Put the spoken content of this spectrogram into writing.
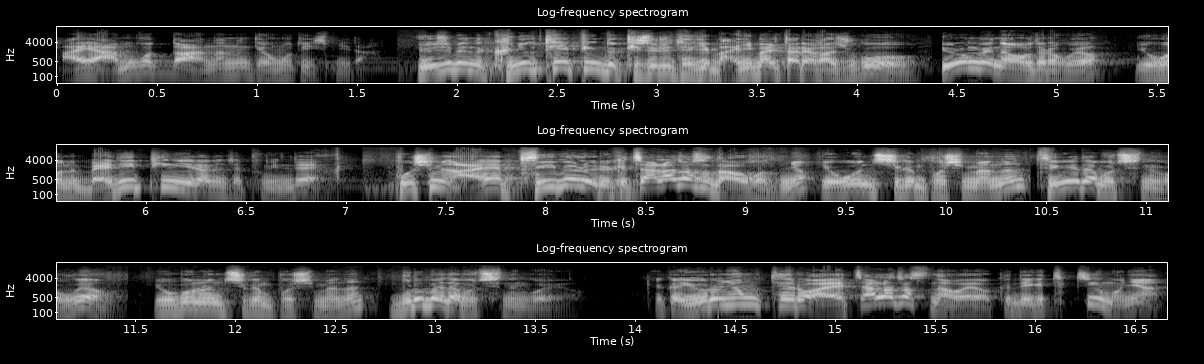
아예 아무것도 안 하는 경우도 있습니다. 요즘에는 근육 테이핑도 기술이 되게 많이 발달해가지고 이런 게 나오더라고요. 요거는 메디핑이라는 제품인데 보시면 아예 부위별로 이렇게 잘라져서 나오거든요. 요건 지금 보시면은 등에다 붙이는 거고요. 요거는 지금 보시면은 무릎에다 붙이는 거예요. 그러니까 이런 형태로 아예 잘라져서 나와요. 근데 이게 특징이 뭐냐?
